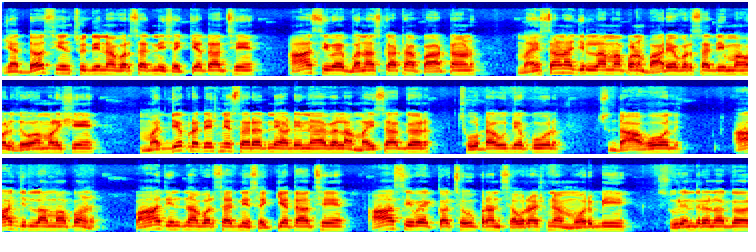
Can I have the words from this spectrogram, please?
જ્યાં દસ ઇંચ સુધીના વરસાદની શક્યતા છે. આ સિવાય બનાસકાંઠા, પાટણ, મહેસાણા જિલ્લામાં પણ ભારે વરસાદી માહોલ જોવા મળશે. મધ્યપ્રદેશની સરહદને અડીને આવેલા મહીસાગર, છોટાઉદેપુર, દાહોદ આ જિલ્લામાં પણ પાંચ ઇંચના વરસાદની શક્યતા છે. આ સિવાય કચ્છ ઉપરાંત સૌરાષ્ટ્રના મોરબી, સુરેન્દ્રનગર,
